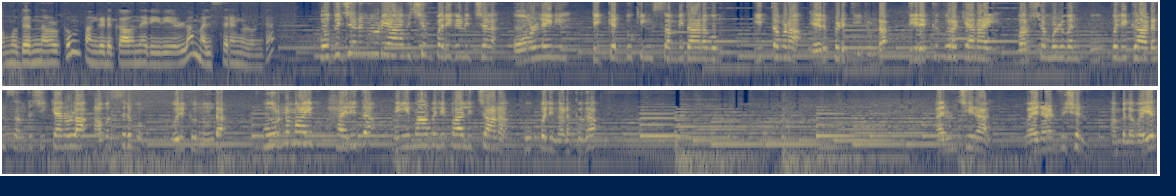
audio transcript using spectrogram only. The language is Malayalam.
മുതിർന്നവർക്കും പങ്കെടുക്കാവുന്ന രീതിയിലുള്ള മത്സരങ്ങളുണ്ട്. പൊതുജനങ്ങളുടെ ആവശ്യം പരിഗണിച്ച് ഓൺലൈനിൽ ടിക്കറ്റ് ബുക്കിംഗ് സംവിധാനവും ഇത്തവണ ഏർപ്പെടുത്തിയിട്ടുണ്ട്. തിരക്ക് കുറയ്ക്കാനായി വർഷം മുഴുവൻ പൂപ്പലി ഗാർഡൻ സന്ദർശിക്കാനുള്ള അവസരവും ഒരുക്കുന്നുണ്ട്. പൂർണമായും ഹരിത നിയമാവലി പാലിച്ചാണ് പൂപ്പലി നടക്കുക. അരുൺ ചീരാൽ വയനാട് വിഷൻ അമ്പലവയൽ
